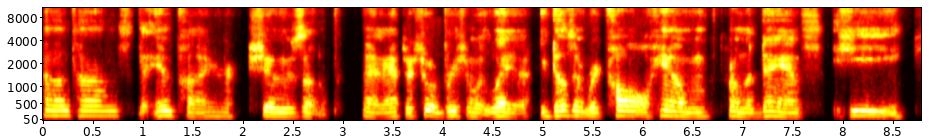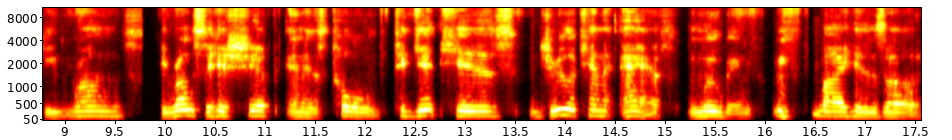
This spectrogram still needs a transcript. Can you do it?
Tauntauns. The Empire shows up. And after a short briefing with Leia, who doesn't recall him from the dance, he he runs he runs to his ship and is told to get his Jelucan ass moving by his uh,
